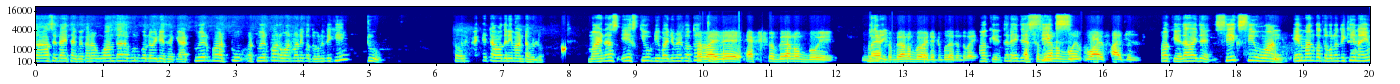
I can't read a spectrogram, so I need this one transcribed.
যা আছে তাই থাকবে। কারণ ওয়ান দ্বারা গুণ করলে ওইটাই থাকে। আর টু এর পাওয়ার টু টু এর পাওয়ার ওয়ান মানে কত? বলে দেখি। টু আমাদের এই মানটা হলো। Minus x cube divided by কত? ভাই যে একশো বিরানব্বই ভাই বুঝলি? একশো বিরানব্বই এটা একটু বুঝাই দেন তো ভাই। ওকে তাহলে এই যে একশো সিক্স বিরানব্বই ওয়াই ফাইভ ওকে যে ওয়ানের মান কত বলো দেখি নাইম?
